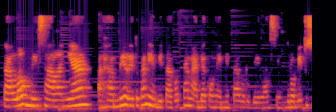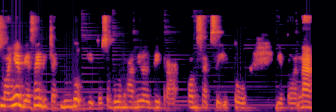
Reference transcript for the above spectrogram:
kalau misalnya hamil itu kan yang ditakutkan ada congenital rubella syndrome. Itu semuanya biasanya dicek dulu gitu sebelum hamil di konsepsi itu gitu. Nah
